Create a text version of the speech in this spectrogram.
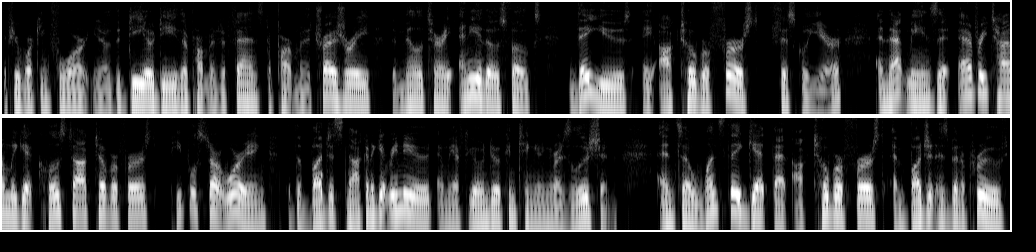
if you're working for, you know, the DoD, the Department of Defense, Department of Treasury, the military, any of those folks, they use a October 1st fiscal year, and that means that every time we get close to October 1st, people start worrying that the budget's not going to get renewed, and we have to go into a continuing resolution. And so once they get that October 1st and budget has been approved,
